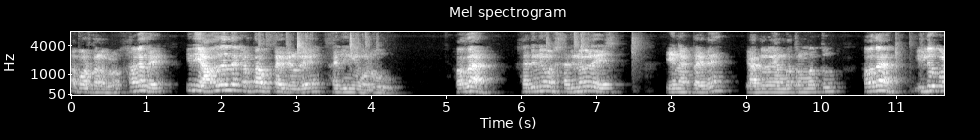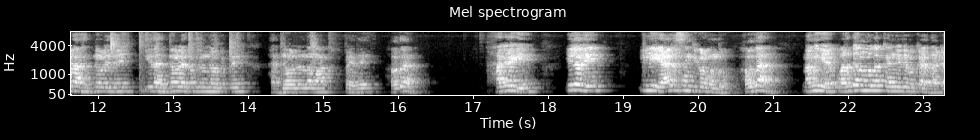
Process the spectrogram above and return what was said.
ಅಪವರ್ತನಗಳು. ಹಾಗಾದ್ರೆ ಇದು ಯಾವುದರಿಂದ ಕಟ್ತಾ ಹೋಗ್ತಾ ಇದೆ ಅಂದ್ರೆ ಹದಿನೇಳು. ಹೌದಾ? ಹದಿನೇಳು ಹದಿನೇಳು ಏನಾಗ್ತಾ ಇದೆ? ಎರಡ್ನೂರ ಎಂಬತ್ತೊಂಬತ್ತು. ಹೌದಾ? ಇಲ್ಲೂ ಕೂಡ ಹದಿನೇಳು ಇದೆ. ಇದು ಹದಿನೇಳು ಎತ್ತರದಿಂದ ಹೋಗುತ್ತೆ. ಹದಿನೇಳರಿಂದ ಮಾತ್ರ ಇದೆ. ಹೌದಾ? ಹಾಗಾಗಿ ಇಲ್ಲಿ ಇಲ್ಲಿ ಎರಡು ಸಂಖ್ಯೆಗಳು ಬಂದವು. ಹೌದಾ? ನಮಗೆ ವರ್ಗಮೂಲ ಕಂಡುಹಿಡಿಯಬೇಕಾದಾಗ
